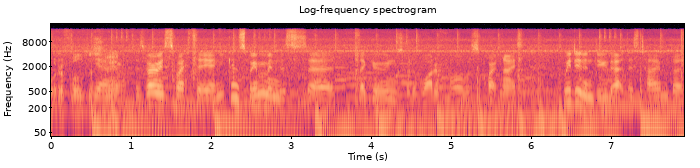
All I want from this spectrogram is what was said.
waterfall to yeah, swim. it's very sweaty, and you can swim in this uh, lagoon, sort of waterfall. It's quite nice. We didn't do that this time, but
